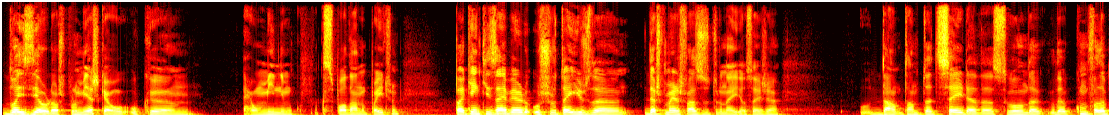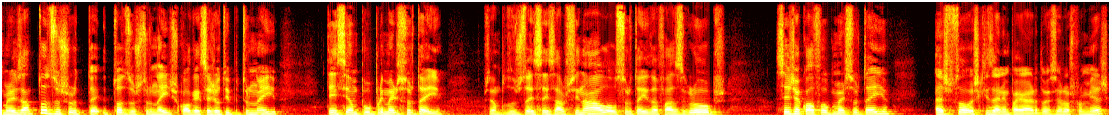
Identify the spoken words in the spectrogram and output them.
2 euros por mês, que é o, o que hum, é o mínimo que se pode dar no Patreon, para quem quiser ver os sorteios da, das primeiras fases do torneio, ou seja, tanto da terceira, da segunda, da, como for da primeira divisão, todos os, sorteios, todos os torneios, qualquer que seja o tipo de torneio, tem sempre o primeiro sorteio. Por exemplo, dos 16 aves final, ou o sorteio da fase de grupos, seja qual for o primeiro sorteio, as pessoas quiserem pagar 2 euros por mês,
